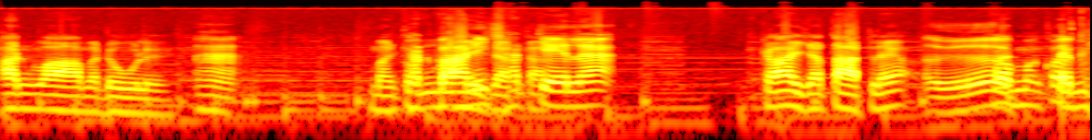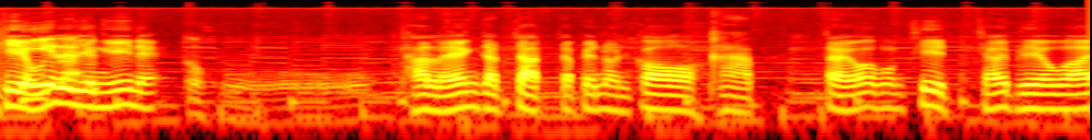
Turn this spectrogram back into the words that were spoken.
ธันวามาดูเลย ฮะมันก็ธันใกวาล้นี่จะชัดตัดเจนแล้ว ใกล้จะตัดแล้วเออก็มันก็ต็เขียวที่อยู่แล้อย่างนี้เนี่ยโอ้โห ถ้าแรงจัดๆจะเป็นนอนกอ ครับ แต่ว่าผมฉีดใช้เพลียวไว้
